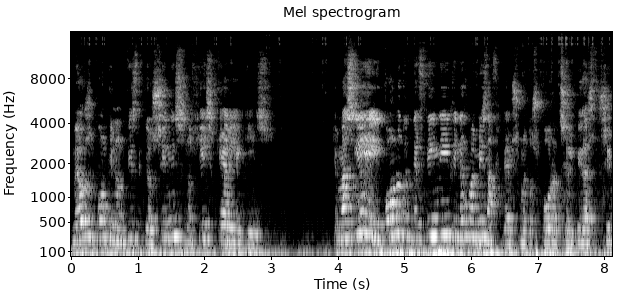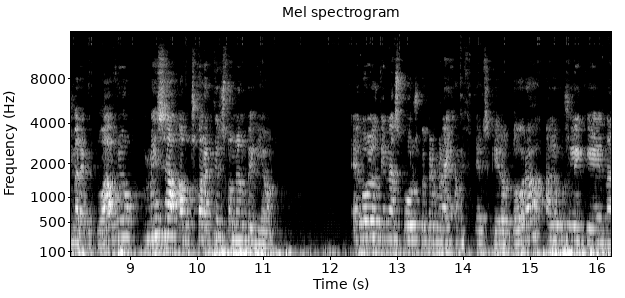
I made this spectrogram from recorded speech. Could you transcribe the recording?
με όρους λοιπόν κοινωνικής δικαιοσύνης, συνοχής και αλληλεγγύης. Και μας λέει λοιπόν ότι την ευθύνη την έχουμε εμείς να φυτέψουμε το σπόρο της ελπίδας του σήμερα και του αύριο μέσα από τους χαρακτήρες των νέων παιδιών. Εγώ λέω ότι είναι ένας σπόρο που έπρεπε να είχαμε φυτέψει καιρό τώρα, αλλά όπως λέει και ένα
